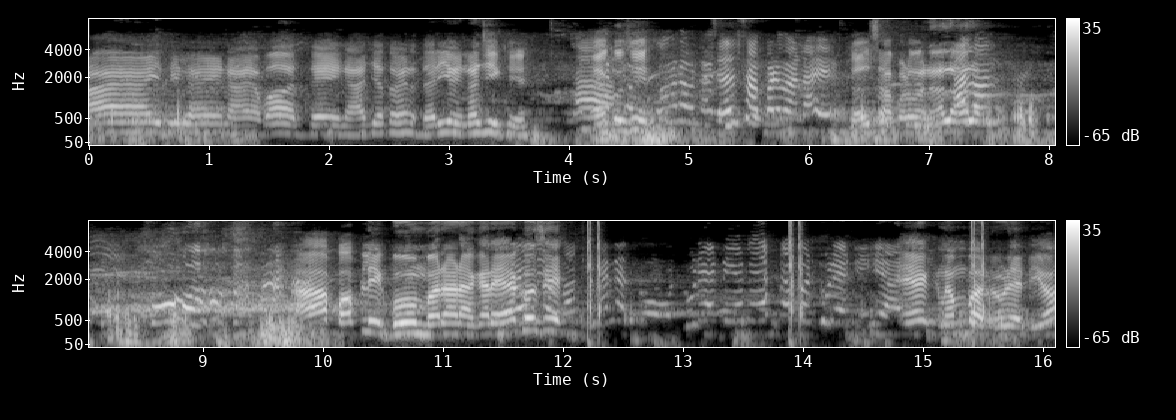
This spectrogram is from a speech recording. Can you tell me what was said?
આયથી લઈને આયા બધે ને આજે તો હે ને દરિયો નજીક હા. હે ખુશી? જલસા પડવાના હે જલસા પડવાના. હાલો હાલો. હાલો. આ પબ્લિક બૂમ બરાડા કરે હે ખુશી બાકી હે ને તો ધૂળેટી અને એક નંબર ધૂળેટી છે આ. એક નંબર ધૂળેટી હો.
